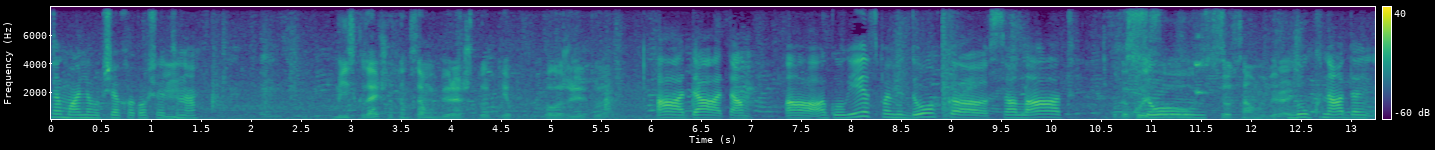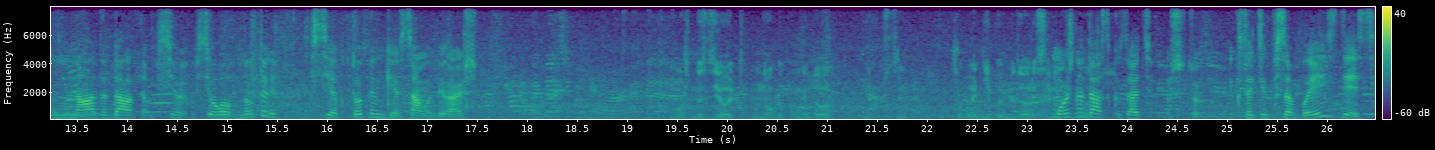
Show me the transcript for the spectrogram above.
Нормально вообще, хорошая М. цена. Мне сказали, что там сам выбираешь, что тебе положили туда. А, да, там а, огурец, помидорка, салат, Типа какой Соус. соус, все сам выбираешь. лук надо, не надо, да, там все, все внутрь, все топпинги сам выбираешь. Можно сделать много помидор, одни помидоры семь. Можно, да, сказать, что... Кстати, в Subway здесь,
